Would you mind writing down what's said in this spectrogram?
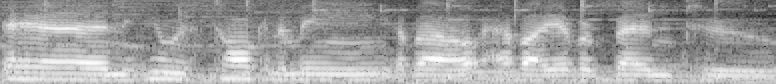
And he was talking to me about have I ever been to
